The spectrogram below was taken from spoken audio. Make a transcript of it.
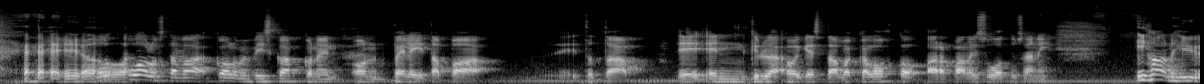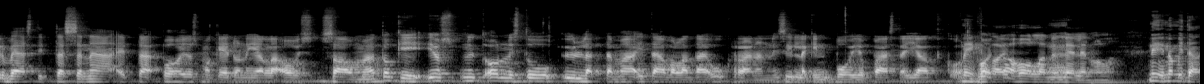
ei olla. Puolustava 352 on pelitapa. Tota, ei- en kyllä oikeastaan, vaikka lohko arpa oli suotuisa, niin ihan hirveästi tässä näe, että Pohjois-Makedonialla olisi saumaa. Toki jos nyt onnistuu yllättämään Itävallan tai Ukrainan, niin silläkin voi jo päästä jatkoon. Niin, voittaa Hollannin 4-0. Niin, no mitä?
